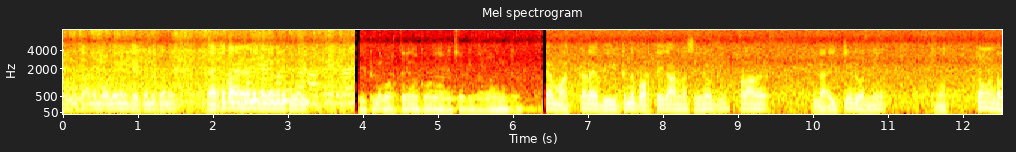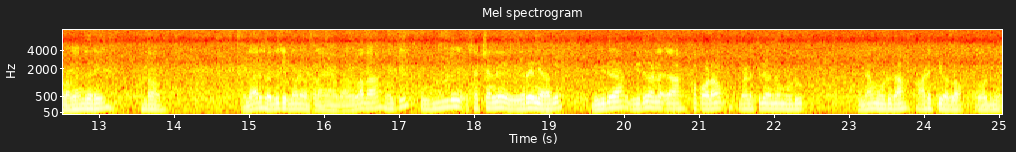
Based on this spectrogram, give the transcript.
ഫുള്ള് സാധനം മുകളിലേക്ക് ഇങ്ങനെ കയറ്റിക്കൊണ്ടിരിക്കുകയാണ്. നേരത്തെ പറയാണ്ട് വെള്ളം ഇങ്ങനെ കൂടി. വീട്ടിൽ നിന്ന് പുറത്തേക്ക് നോക്കുമ്പോൾ കാഴ്ച നോക്കി വെള്ളം വന്നിട്ട്. മക്കളെ വീട്ടിൽ നിന്ന് പുറത്തേക്ക് കാണുന്ന സീൻ നോക്കി. ഇപ്പോഴാണ് ലൈറ്റ് ഇങ്ങോട്ട് വന്നത് മൊത്തം കണ്ടോ? വെള്ളം കയറി ഉണ്ടോ എല്ലാവരും ശ്രദ്ധിച്ചിരുന്നോടെ മക്കളെ. വെള്ളതാ നോക്കി. ഫുള്ള് സെക്ഷനിൽ ഏറി തന്നെയാണ് അത് വീട് ദാ വീട് വെള്ളം ഇതാ. ഇപ്പോൾ കുളം വെള്ളത്തിൽ വന്ന് മൂടും. എല്ലാം മൂടുക ആടെത്തി വെള്ളം റോഡിൽ നിന്ന്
